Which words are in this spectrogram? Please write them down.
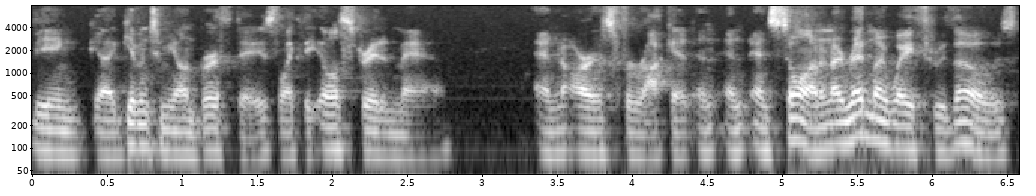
being uh, given to me on birthdays, like The Illustrated Man and R's for Rocket, and, and, and so on. And I read my way through those.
